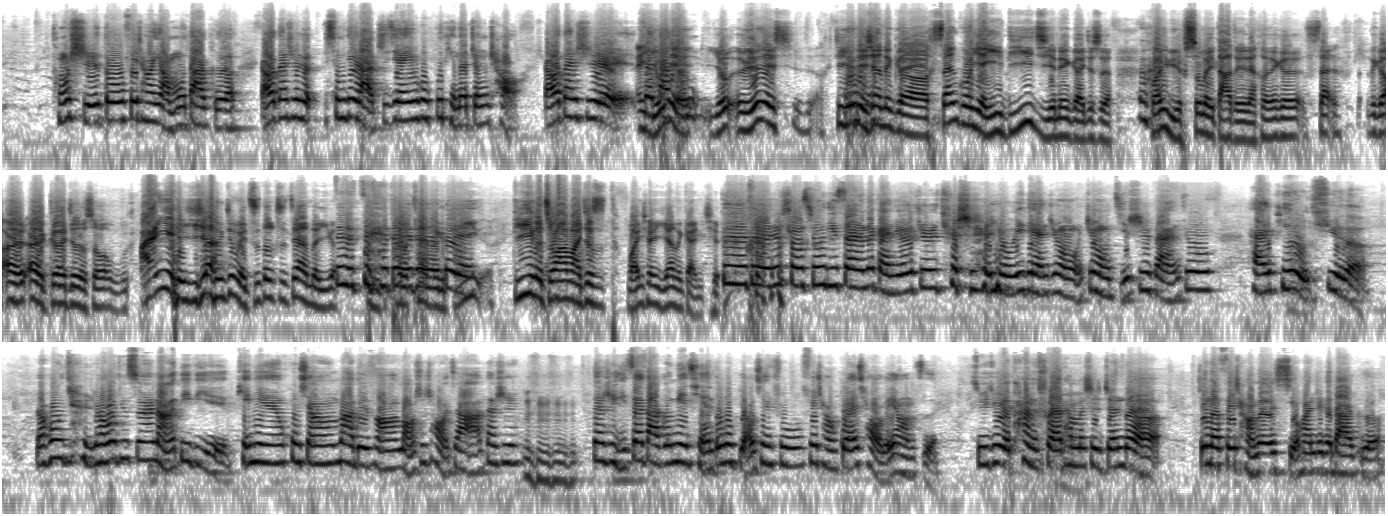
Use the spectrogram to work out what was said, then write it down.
同时都非常仰慕大哥，然后但是兄弟俩之间又会不停的争吵。然后，但是哎，有点有有点是，就有点像那个《三国演义》第一集那个，就是关羽说了一大堆，然后那个三那个二二哥就是说，俺也一样，就每次都是这样的一个。对对对对对对。第一第一个抓嘛，就是完全一样的感觉。对对对，就说兄弟三人的感觉，就是确实有一点这种这种即视感，就还挺有趣的。然后就，然后就虽然两个弟弟天天互相骂对方，老是吵架，但是，但是一在大哥面前都会表现出非常乖巧的样子，所以就也看得出来他们是真的，真的非常的喜欢这个大哥。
